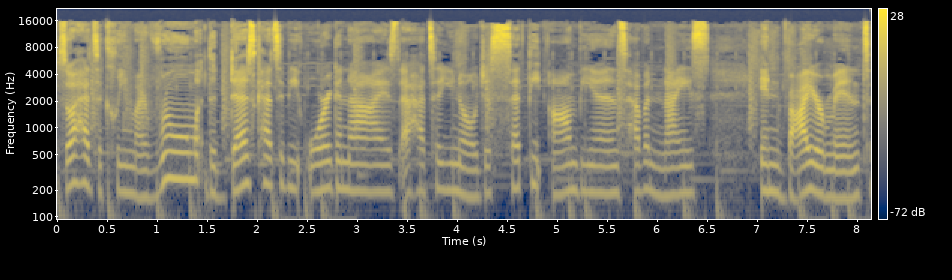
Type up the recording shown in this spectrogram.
So, I had to clean my room, the desk had to be organized. I had to, you know, just set the ambience, have a nice environment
